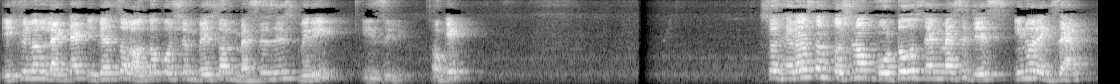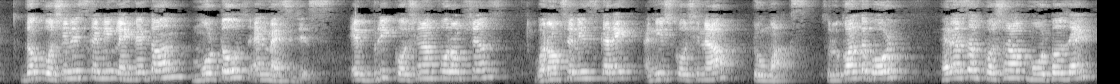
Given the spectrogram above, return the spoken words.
if you learn like that you can solve all the question based on messages very easily okay so here are some question of mottos and messages in your exam the question is coming like that on mottos and messages every question of four options one option is correct and each question have two marks. So look on the board. Here are some question of mottos and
